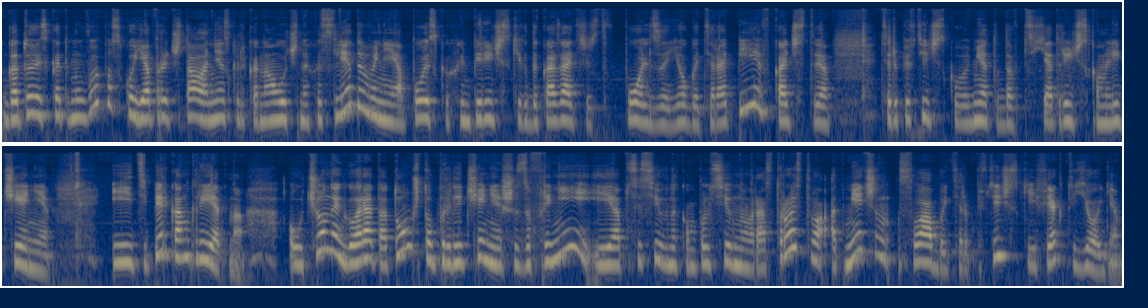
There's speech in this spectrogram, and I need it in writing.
Готовясь к этому выпуску, я прочитала несколько научных исследований о поисках эмпирических доказательств пользы йога-терапии в качестве терапевтического метода в психиатрическом лечении. И теперь конкретно. Ученые говорят о том, что при лечении шизофрении и обсессивно-компульсивного расстройства отмечен слабый терапевтический эффект йоги.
